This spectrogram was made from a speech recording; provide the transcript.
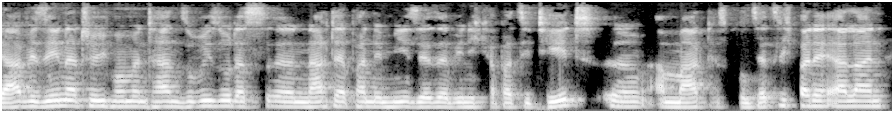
Ja, wir sehen natürlich momentan sowieso, dass äh, nach der Pandemie sehr, sehr wenig Kapazität äh, am Markt ist, grundsätzlich bei der Airline.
